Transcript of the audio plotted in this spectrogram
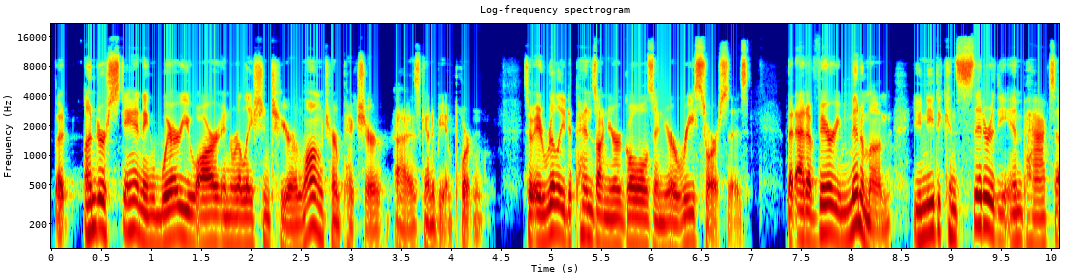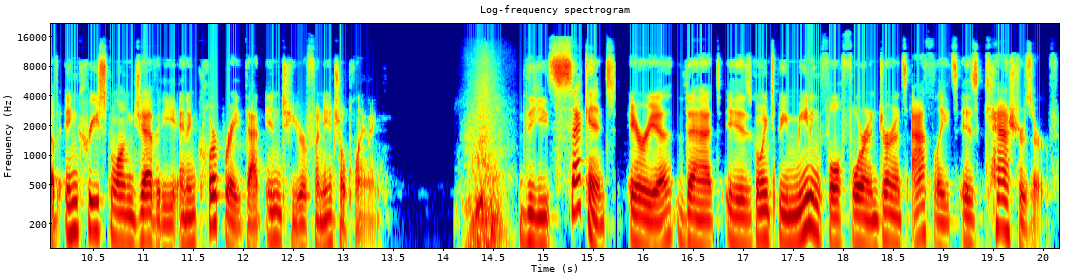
But understanding where you are in relation to your long term picture uh, is going to be important. So it really depends on your goals and your resources. But at a very minimum, you need to consider the impacts of increased longevity and incorporate that into your financial planning. The second area that is going to be meaningful for endurance athletes is cash reserve.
